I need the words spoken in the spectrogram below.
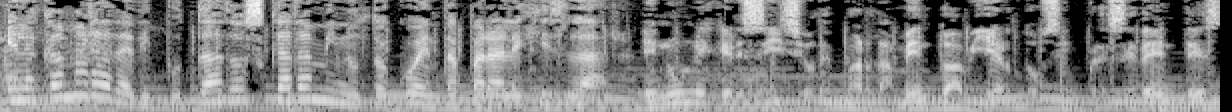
En la Cámara de Diputados cada minuto cuenta para legislar. En un ejercicio de Parlamento abierto sin precedentes,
